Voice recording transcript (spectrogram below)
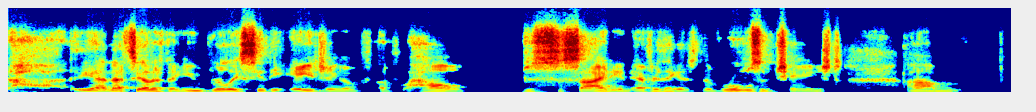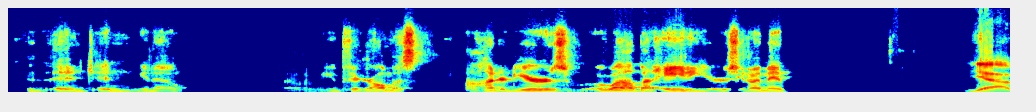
yeah that's the other thing you really see the aging of of how just society and everything is the rules have changed um and and, and you know you figure almost 100 years well about 80 years you know what i mean? Yeah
